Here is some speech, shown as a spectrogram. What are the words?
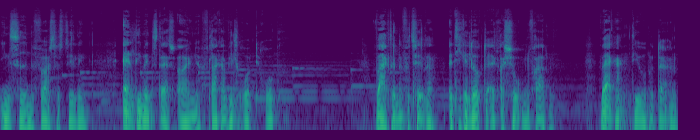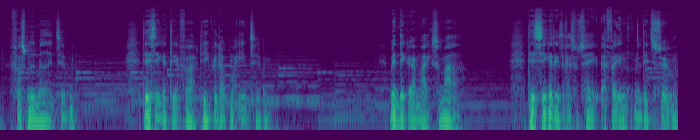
i en siddende fosterstilling, alt imens deres øjne flakker vildt rundt i rummet. Vagterne fortæller, at de kan lugte aggressionen fra dem, hver gang de åbner døren for at smide mad ind til dem. Det er sikkert derfor, de ikke vil lukke mig ind til dem. Men det gør mig ikke så meget. Det er sikkert et resultat af for enten lidt søvn,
